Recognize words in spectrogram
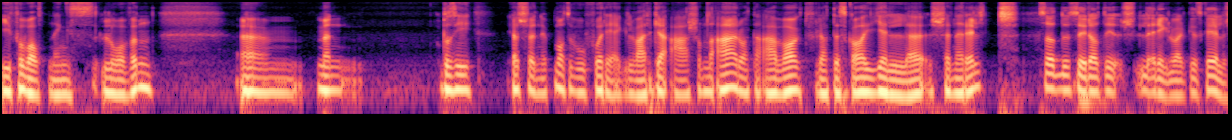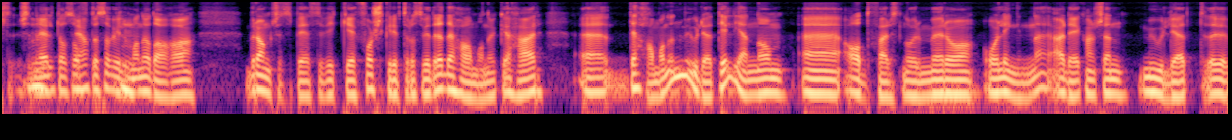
i forvaltningsloven. Um, men si, jeg skjønner jo på en måte hvorfor regelverket er som det er, og at det er vagt, fordi at det skal gjelde generelt. Så du sier at regelverket skal gjelde generelt, og så ofte så vil man jo da ha bransjespesifikke forskrifter osv. Det har man jo ikke her. Eh, det har man en mulighet til gjennom eh, atferdsnormer og, og, lignende. Er det kanskje en mulighet eh,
